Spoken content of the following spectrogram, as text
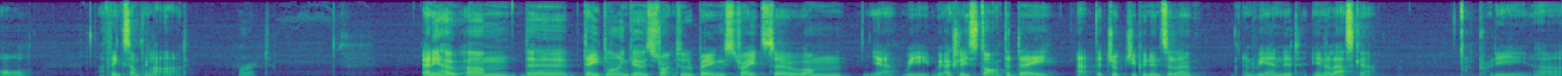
all. I think something like that. All right. Anyhow, um, the date line goes straight to the Bering Strait. So um, yeah, we, we actually start the day at the Chukchi Peninsula and we ended in Alaska. Pretty uh,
